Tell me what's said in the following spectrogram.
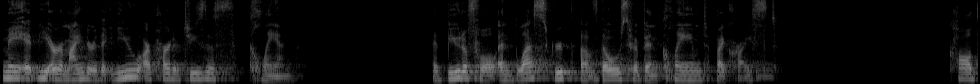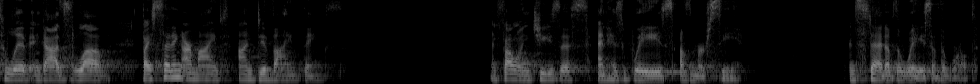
may it be a reminder that you are part of Jesus' clan a beautiful and blessed group of those who have been claimed by Christ. Called to live in God's love by setting our minds on divine things and following Jesus and his ways of mercy instead of the ways of the world.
